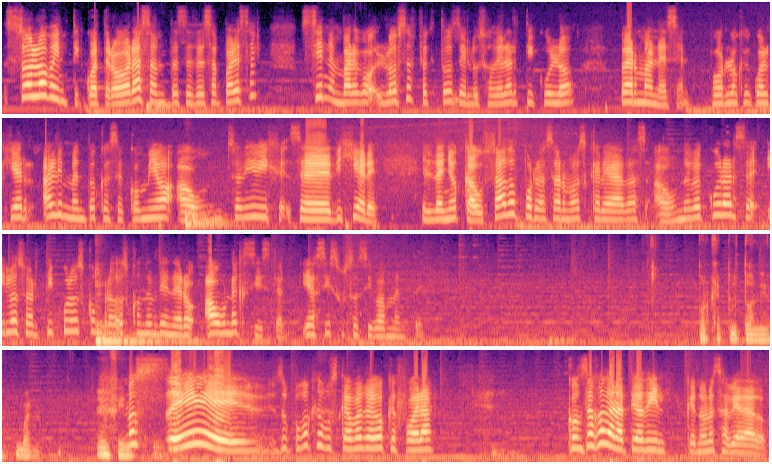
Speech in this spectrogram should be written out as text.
solo 24 horas antes de desaparecer. Sin embargo, los efectos del uso del artículo permanecen, por lo que cualquier alimento que se comió aún se, dirige, se digiere. El daño causado por las armas creadas aún debe curarse y los artículos comprados con el dinero aún existen, y así sucesivamente. ¿Por qué plutonio? Bueno, en fin. No sé, supongo que buscaban algo que fuera. Consejo de la tía Dil, que no les había dado.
